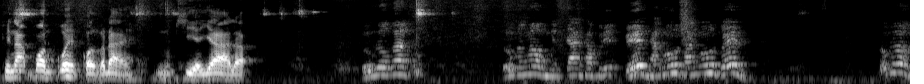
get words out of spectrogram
พี่ณป้อนกล้วยให้ก่อนก็ได้เคลียร์หญ้าแล้วลงลงกันลงข้างลงเป็นจางขับดิเป็นทางนู้นทางนู้นเป็นลงลง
